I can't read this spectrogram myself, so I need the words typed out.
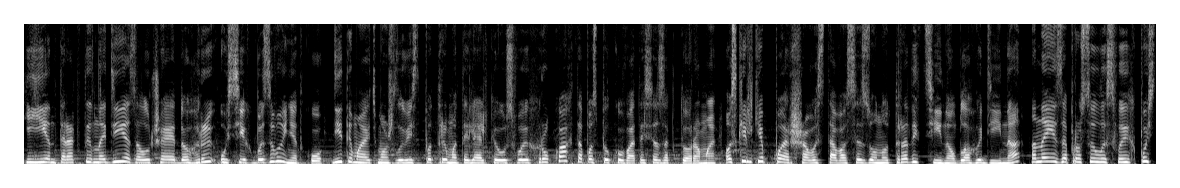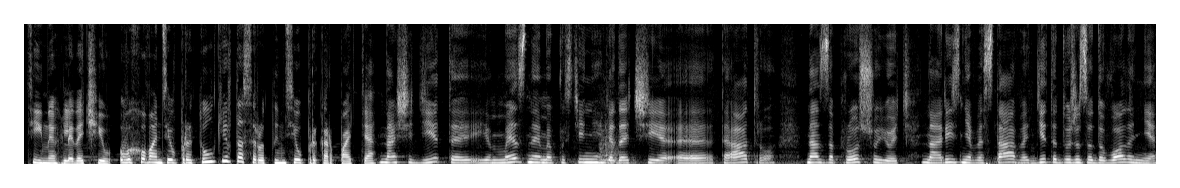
Її інтерактивна дія залучає до гри усіх без винятку. Діти мають можливість потримати ляльки у своїх руках та поспілкуватися з акторами. Оскільки перша вистава сезону традиційно благодійна, на неї запросили своїх постійних глядачів, вихованців притулків та сиротинців Прикарпаття. Наші діти, і ми з ними постійні глядачі е, театру. Нас запрошують на різні вистави. Діти дуже задоволені.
